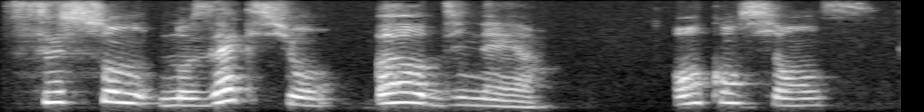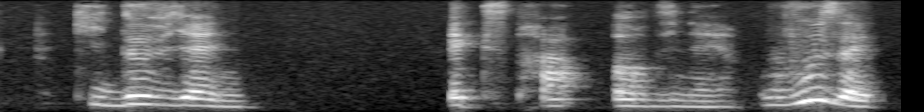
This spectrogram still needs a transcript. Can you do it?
Ce sont nos actions ordinaires en conscience qui deviennent extraordinaires. Vous êtes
